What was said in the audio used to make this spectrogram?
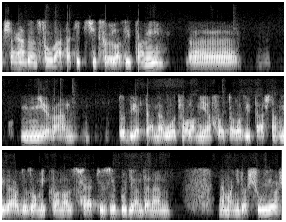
Sánghájban ezt próbálták egy kicsit föllazítani, Nyilván több értelme volt valamilyen fajta lazításnak, mivel hogy az Omikron az fertőzőbb ugyan, de nem, nem annyira súlyos.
